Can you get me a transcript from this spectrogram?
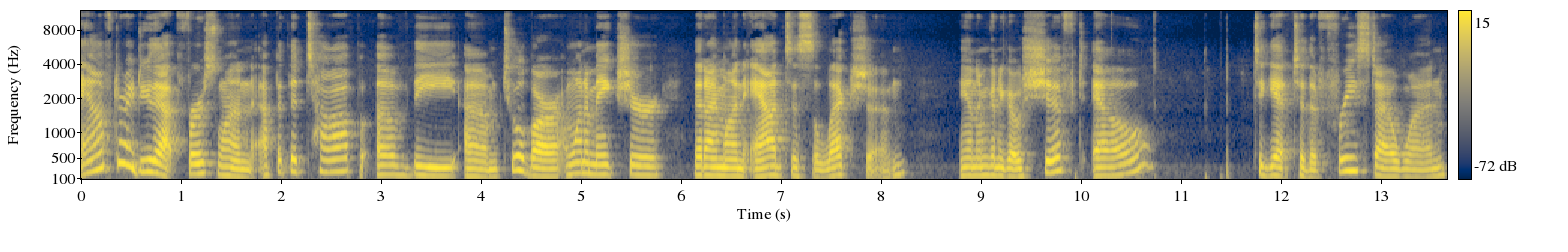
after I do that first one, up at the top of the um, toolbar, I want to make sure that I'm on Add to Selection. And I'm going to go Shift L to get to the freestyle one.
